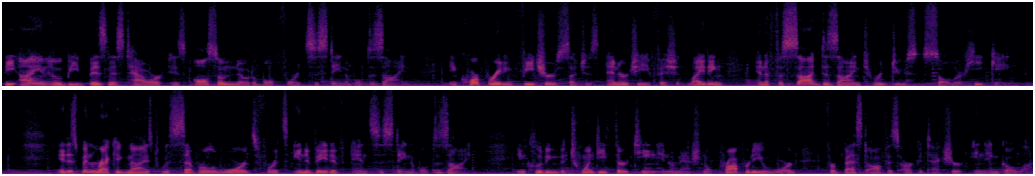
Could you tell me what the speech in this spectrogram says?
The IMOB Business Tower is also notable for its sustainable design, incorporating features such as energy-efficient lighting and a facade designed to reduce solar heat gain. It has been recognized with several awards for its innovative and sustainable design, including the 2013 International Property Award for Best Office Architecture in Angola.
